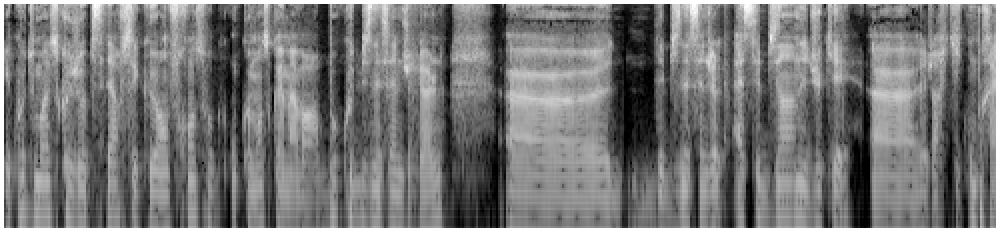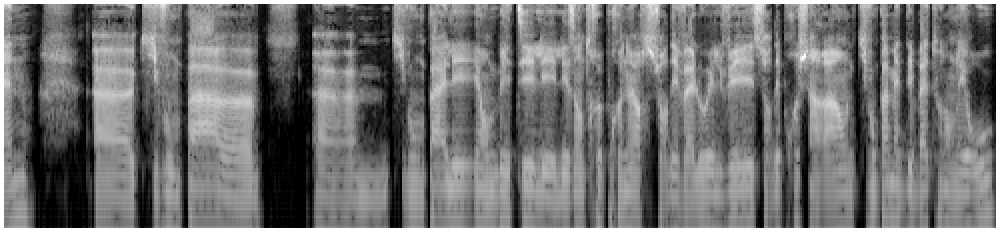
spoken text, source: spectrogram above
Écoute, moi, ce que j'observe, c'est qu'en France, on, commence quand même à avoir beaucoup de business angels, euh, des business angels assez bien éduqués, euh, genre qui comprennent, euh, qui vont pas, euh, euh, qui vont pas aller embêter les, les, entrepreneurs sur des valos élevés, sur des prochains rounds, qui vont pas mettre des bateaux dans les roues.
